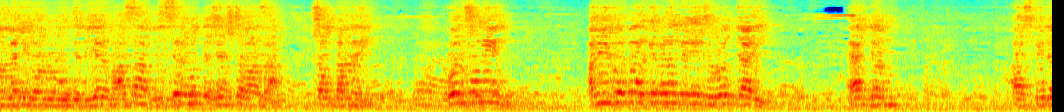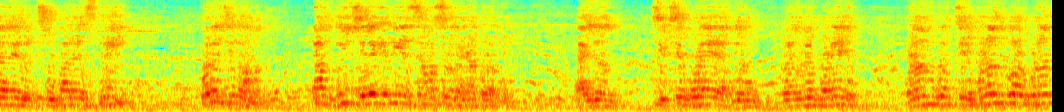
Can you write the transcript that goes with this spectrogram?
বাঙালি গর্ব করছে নিজের ভাষা, বিশ্বের মধ্যে শ্রেষ্ঠ ভাষা শ্রদ্ধা নেই দিন আমি পার্কে বেড়াতে গেছি রোজ যাই। একজন হসপিটালের সুপারের স্ত্রী পরিচিত আমাদের তার দুই ছেলেকে নিয়ে এসে আমার সাথে দেখা করাতে। একজন শিক্ষে পড়ে, একজন টুয়েলভে পড়ে। প্রণাম করছে, প্রণাম কর প্রণাম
